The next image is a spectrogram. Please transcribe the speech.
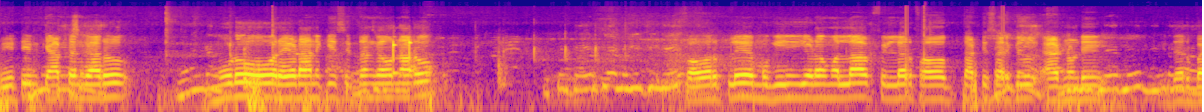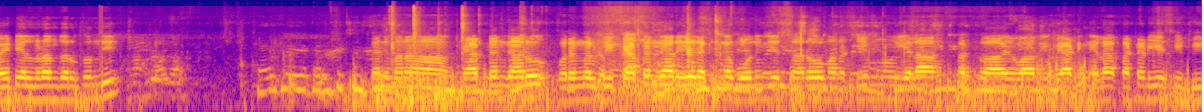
B team captain గారు మూడో ఓవర్ వేయడానికి సిద్ధంగా ఉన్నారు. పవర్ ప్లే ముగియడం వల్ల ఫీల్డర్ థర్టీ సర్కిల్ యాడ్ నుండి ఇద్దరు బయట వెళ్ళడం జరుగుతుంది. కానీ మన కెప్టెన్ గారు వరంగల్ బి కెప్టెన్ గారు ఏ రకంగా బౌలింగ్ చేస్తారో మన టీంను ఎలా కట్ వారి బ్యాటింగ్ ఎలా కట్టడి చేసి బి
